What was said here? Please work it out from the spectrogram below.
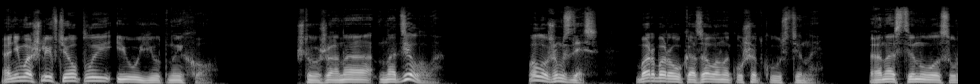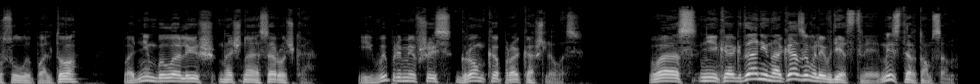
они вошли в теплый и уютный холл. Что же она наделала? «Положим здесь». Барбара указала на кушетку у стены. Она стянула с Урсулы пальто, Под ним была лишь ночная сорочка. И, выпрямившись, громко прокашлялась. «Вас никогда не наказывали в детстве, мистер Томпсон?»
